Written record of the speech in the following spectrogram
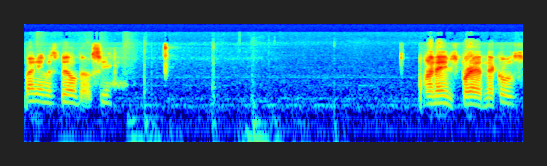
my name is Britt Dohse. My name's Brad Nicholes.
